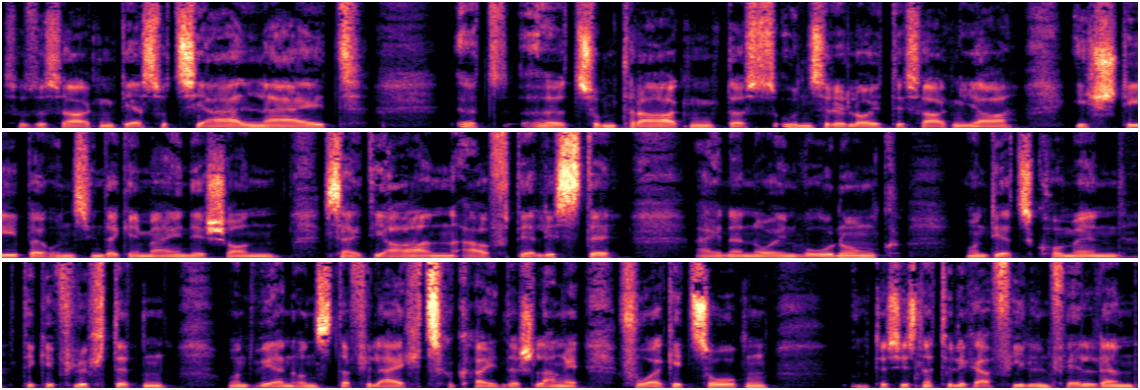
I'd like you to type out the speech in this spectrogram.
sozusagen der Sozialneid, zum Tragen, dass unsere Leute sagen, ja, ich stehe bei uns in der Gemeinde schon seit Jahren auf der Liste einer neuen Wohnung und jetzt kommen die Geflüchteten und werden uns da vielleicht sogar in der Schlange vorgezogen. Und das ist natürlich auf vielen Feldern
